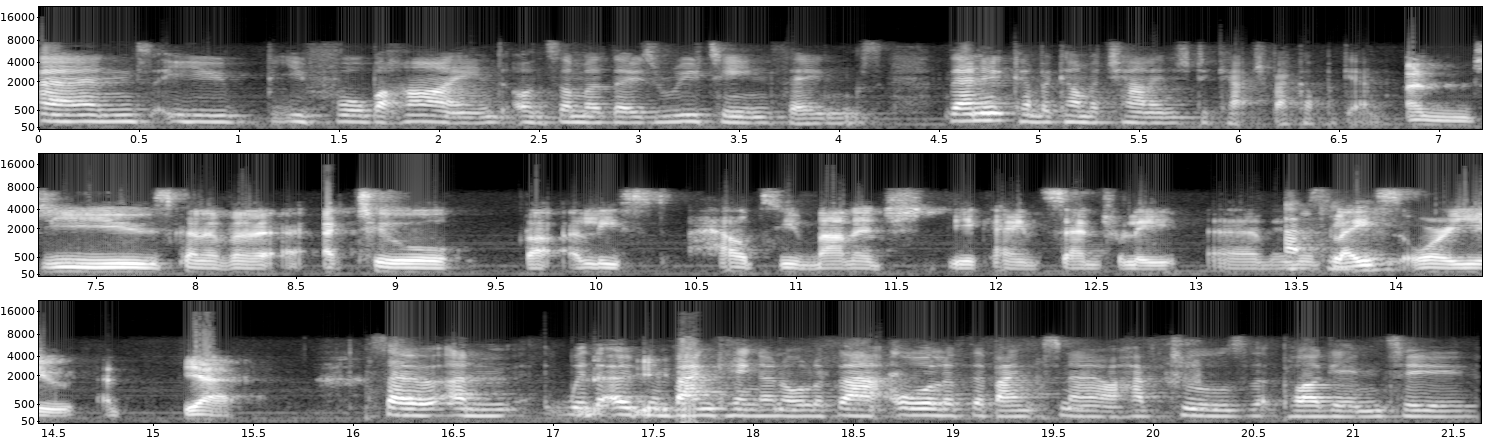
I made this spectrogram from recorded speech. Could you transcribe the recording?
and you you fall behind on some of those routine things, then it can become a challenge to catch back up again. And you use kind of a, a tool that at least helps you manage the account centrally um, in Absolutely. one place, or are you? And yeah. So um, with open banking and all of that, all of the banks now have tools that plug into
